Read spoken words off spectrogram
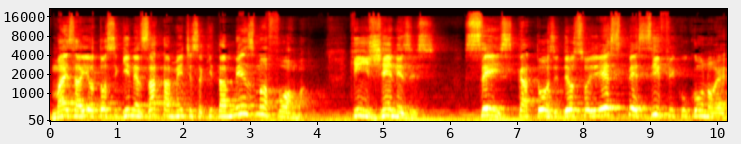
Mas aí eu estou seguindo exatamente isso aqui da mesma forma que em Gênesis 6,14, Deus foi específico com Noé:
